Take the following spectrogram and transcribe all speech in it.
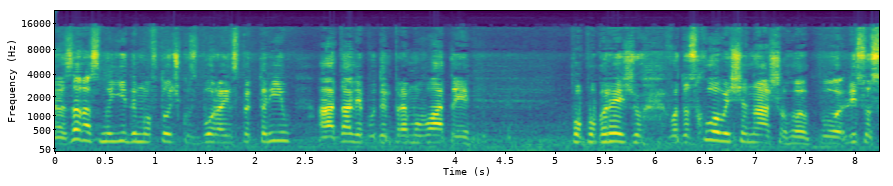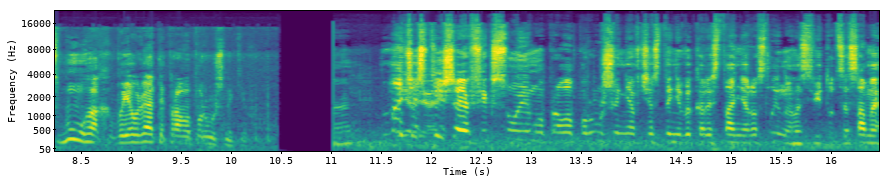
Е, Зараз ми їдемо в точку збору інспекторів, а далі будемо прямувати по побережжю водосховища нашого, по лісосмугах, виявляти правопорушників. Найчастіше фіксуємо правопорушення в частині використання рослинного світу. Це саме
